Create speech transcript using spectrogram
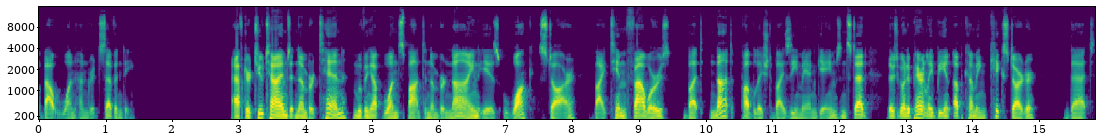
about 170. After two times at number 10, moving up one spot to number 9 is Wok Star by Tim Fowers, but not published by Z Man Games. Instead, there's going to apparently be an upcoming Kickstarter that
